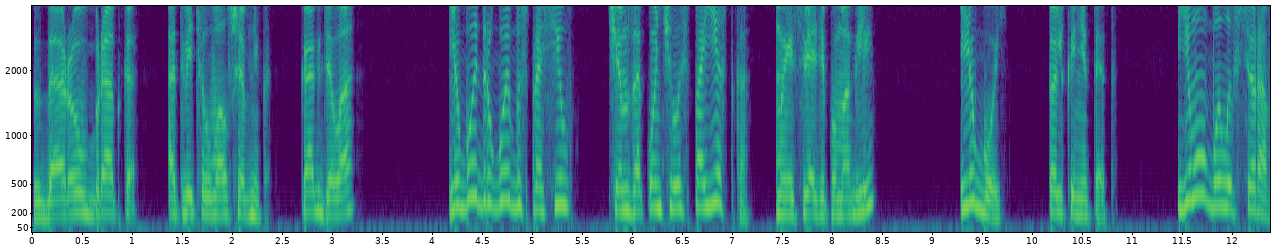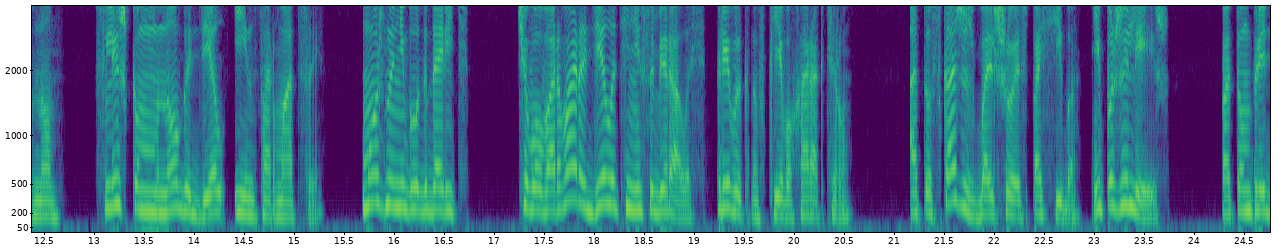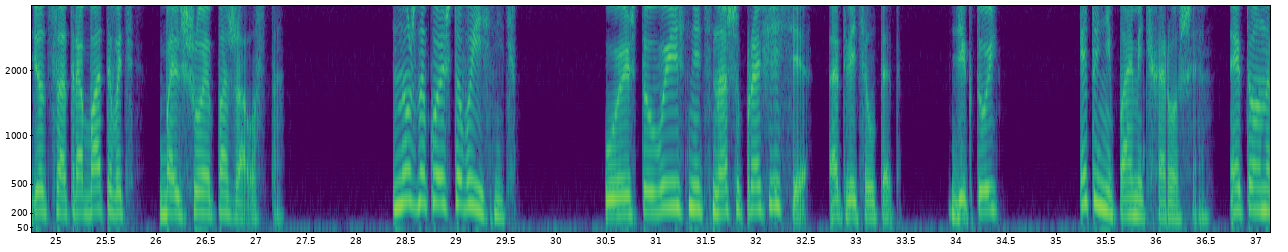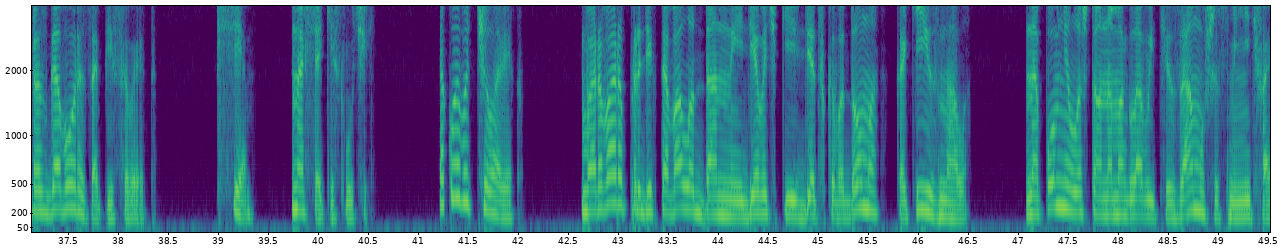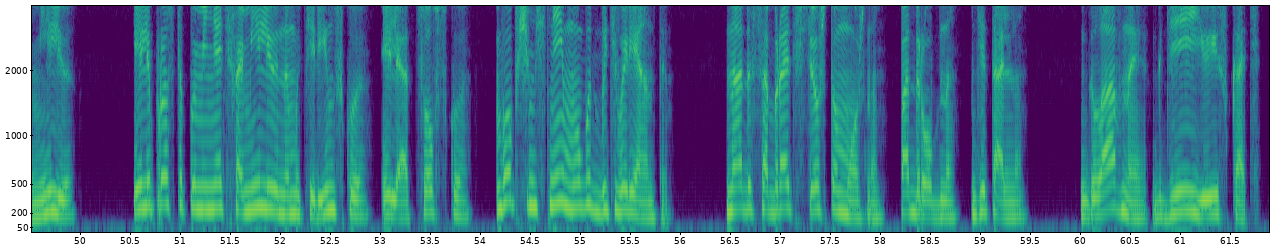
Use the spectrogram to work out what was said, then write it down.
«Здоров, братка», — ответил волшебник. «Как дела?» Любой другой бы спросил, чем закончилась поездка. Мои связи помогли? Любой, только не Тед. Ему было все равно. Слишком много дел и информации. Можно не благодарить. Чего Варвара делать и не собиралась, привыкнув к его характеру. А то скажешь большое спасибо и пожалеешь. Потом придется отрабатывать большое пожалуйста. Нужно кое-что выяснить». «Кое-что выяснить — наша профессия», — ответил Тед. «Диктуй». Это не память хорошая. Это он разговоры записывает. Все, на всякий случай. Такой вот человек. Варвара продиктовала данные девочки из детского дома, какие знала. Напомнила, что она могла выйти замуж и сменить фамилию. Или просто поменять фамилию на материнскую или отцовскую. В общем, с ней могут быть варианты. Надо собрать все, что можно, подробно, детально. Главное, где ее искать.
